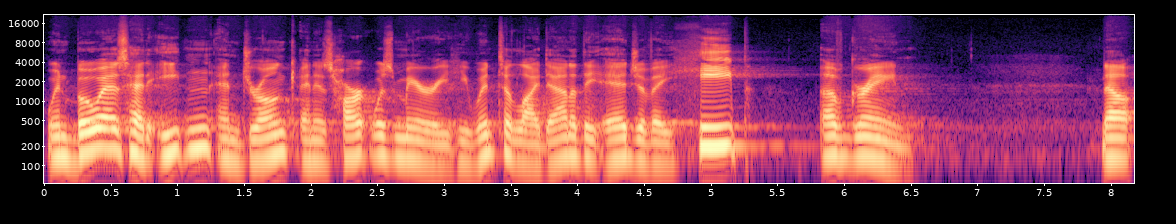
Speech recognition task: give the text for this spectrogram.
when Boaz had eaten and drunk and his heart was merry, he went to lie down at the edge of a heap of grain. Now,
